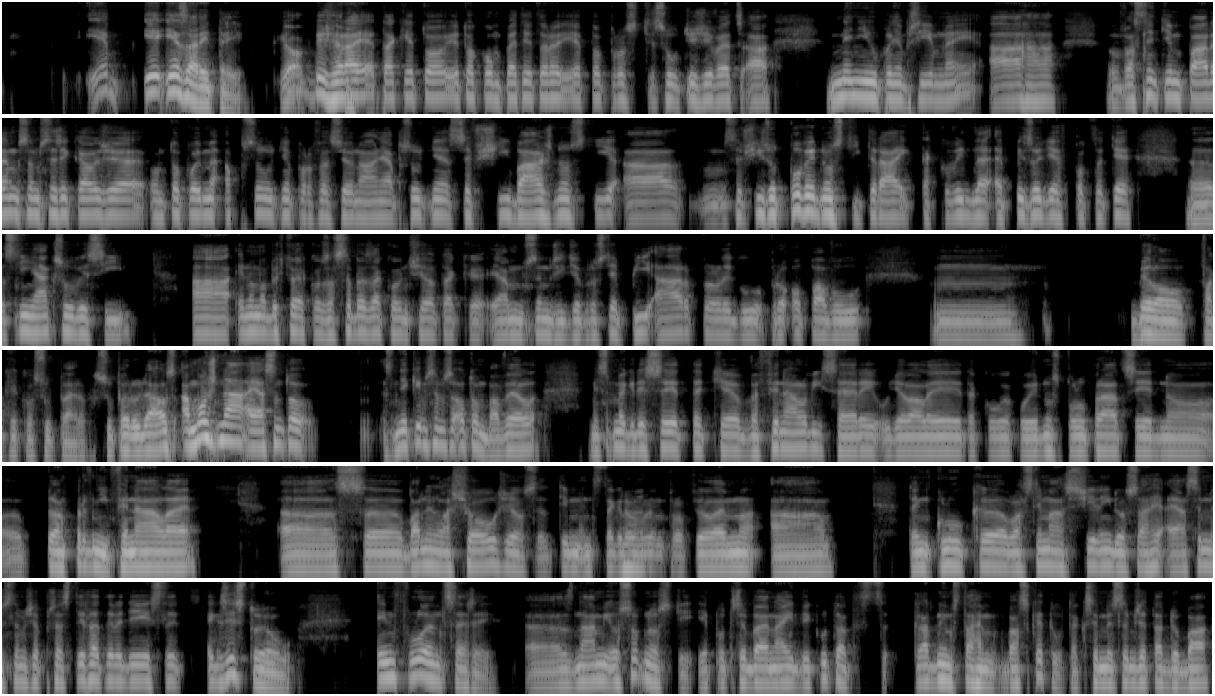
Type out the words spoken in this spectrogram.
je, je, je zarytej. Jo, když hraje, tak je to, je to kompetitor, je to prostě soutěživec a není úplně příjemný. A vlastně tím pádem jsem si říkal, že on to pojme absolutně profesionálně, absolutně se vší vážností a se vší zodpovědností, která i k takovýhle epizodě v podstatě eh, s ní nějak souvisí. A jenom abych to jako za sebe zakončil, tak já musím říct, že prostě PR pro ligu, pro Opavu um, bylo fakt jako super, super událost. A možná, a já jsem to s někým jsem se o tom bavil. My jsme kdysi teď ve finálové sérii udělali takovou jako jednu spolupráci, jedno na první finále uh, s Vanilla Show, že jo, s tím Instagramovým mm. profilem a ten kluk vlastně má šílený dosahy a já si myslím, že přes tyhle ty lidi, jestli existují influenceři, známí osobnosti, je potřeba najít vykutat s kladným vztahem k basketu, tak si myslím, že ta doba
